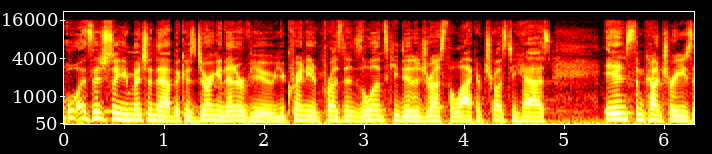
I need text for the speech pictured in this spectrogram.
Well, it's interesting you mentioned that because during an interview, Ukrainian President Zelensky did address the lack of trust he has in some countries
